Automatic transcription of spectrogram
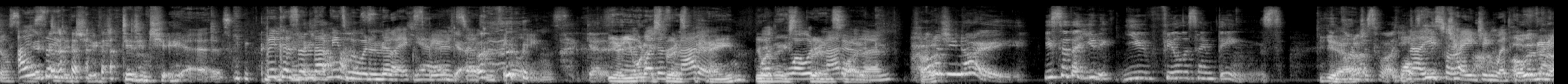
yourself, I say- didn't you? Didn't you? yes. Because then that means we would have never like, yeah, experience go. certain feelings. Get it? yeah, you What wouldn't does it experience matter? pain. You What- wouldn't what would experience matter like then? How hurt. would you know? You said that you you feel the same things. yeah. conscious world? Well, No, he's forever. changing with he's Oh no, no,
